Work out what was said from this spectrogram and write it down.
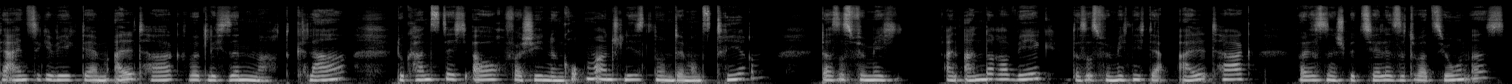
der einzige Weg, der im Alltag wirklich Sinn macht. Klar, du kannst dich auch verschiedenen Gruppen anschließen und demonstrieren. Das ist für mich ein anderer Weg. Das ist für mich nicht der Alltag, weil es eine spezielle Situation ist.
